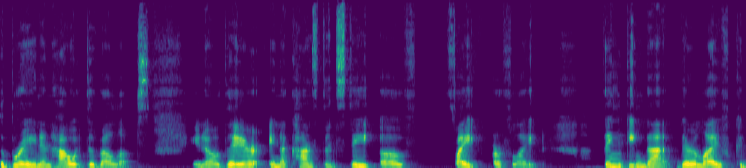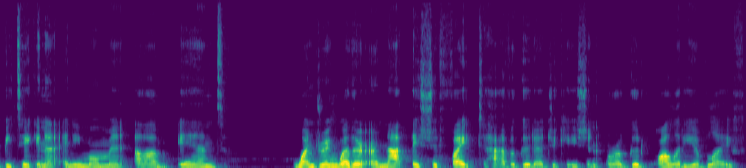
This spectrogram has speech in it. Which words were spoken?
the brain and how it develops, you know, they're in a constant state of fight or flight, thinking that their life could be taken at any moment, um, and wondering whether or not they should fight to have a good education or a good quality of life,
